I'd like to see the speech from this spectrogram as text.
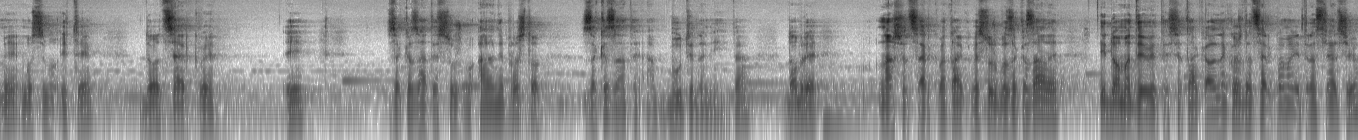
ми мусимо йти до церкви і заказати службу, але не просто заказати, а бути на ній. Так? Добре, наша церква, так? Ви службу заказали і вдома дивитеся, так? але не кожна церква має трансляцію,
